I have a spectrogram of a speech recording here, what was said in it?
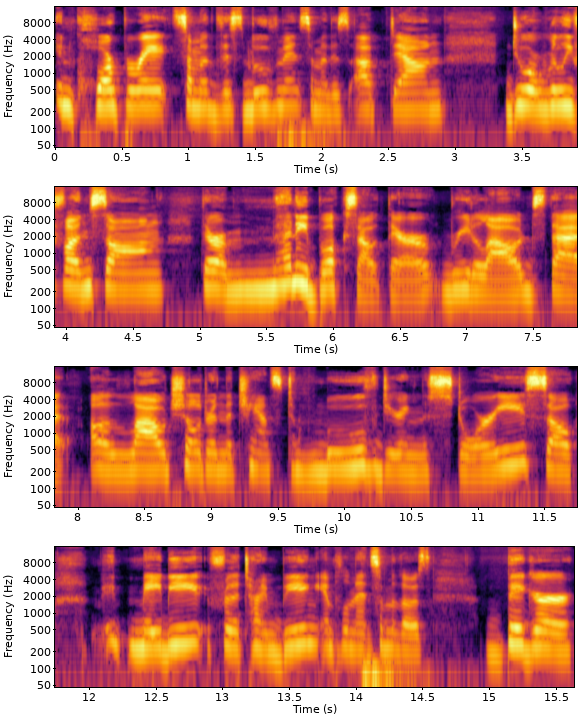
incorporate some of this movement, some of this up, down. Do a really fun song. There are many books out there, read alouds, that allow children the chance to move during the story. So maybe for the time being, implement some of those bigger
